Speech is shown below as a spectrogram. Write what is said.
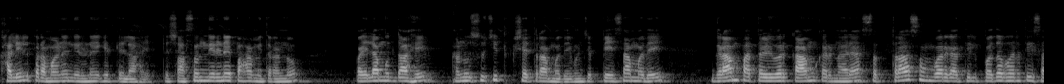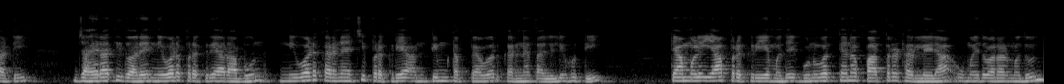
खालीलप्रमाणे निर्णय घेतलेला आहे. तर शासन निर्णय पहा मित्रांनो. पहिला मुद्दा आहे अनुसूचित क्षेत्रामध्ये म्हणजे पेसामध्ये ग्राम पातळीवर काम करणाऱ्या सतरा संवर्गातील पदभरतीसाठी जाहिरातीद्वारे निवड प्रक्रिया राबवून निवड करण्याची प्रक्रिया अंतिम टप्प्यावर करण्यात आलेली होती. त्यामुळे या प्रक्रियेमध्ये गुणवत्तेनं पात्र ठरलेल्या उमेदवारांमधून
